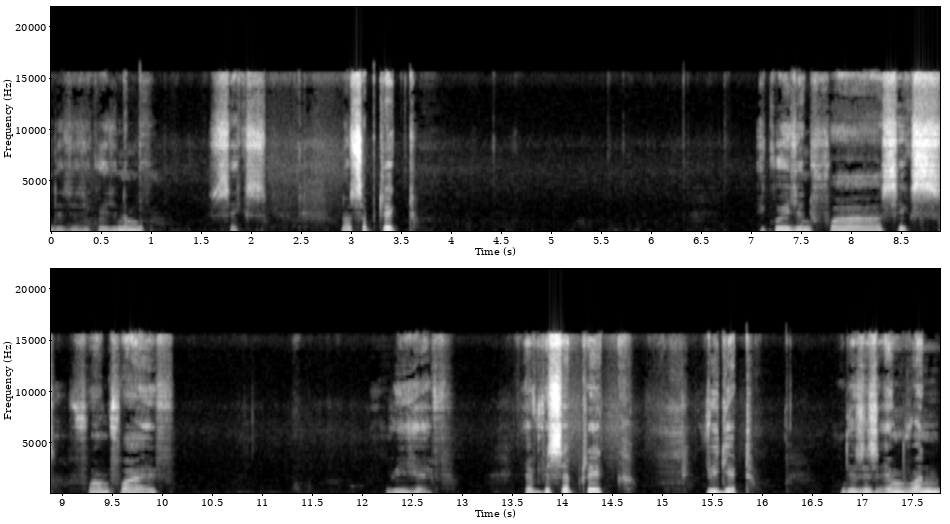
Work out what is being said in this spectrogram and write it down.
This is equation number 6 now subtract equation 6 from 5 we have. If we subtract we get this is m1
